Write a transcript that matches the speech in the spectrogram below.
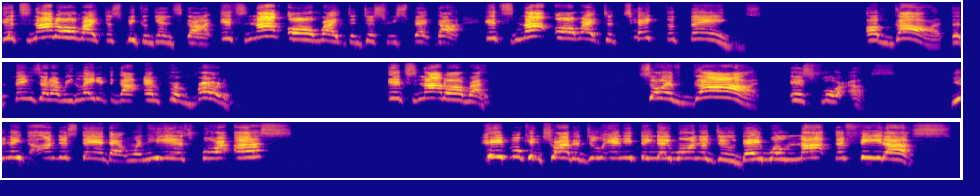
It's not all right to speak against God. It's not all right to disrespect God. It's not all right to take the things of God, the things that are related to God, and pervert them. It's not all right. So if God is for us, you need to understand that when He is for us, people can try to do anything they want to do, they will not defeat us.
